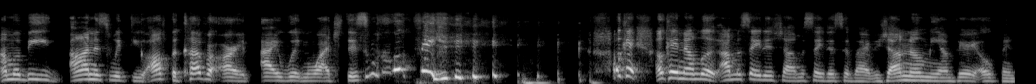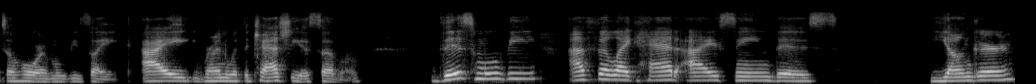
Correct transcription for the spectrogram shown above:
I'm gonna be honest with you. Off the cover art, I wouldn't watch this movie. okay, okay. Now look, I'm gonna say this, y'all. I'm gonna say this, survivors. Y'all know me. I'm very open to horror movies. Like I run with the trashiest of them. This movie, I feel like had I seen this younger,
